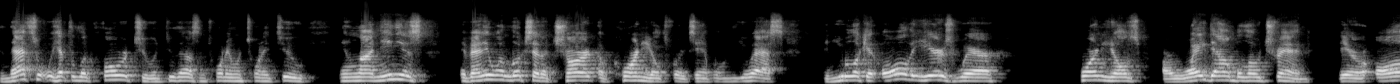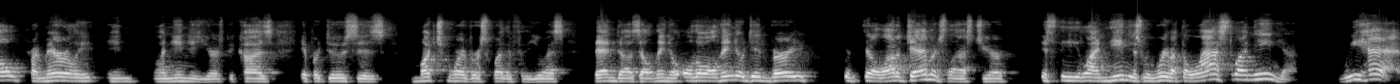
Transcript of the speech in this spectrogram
And that's what we have to look forward to in 2021 22. In La Nina's, if anyone looks at a chart of corn yields, for example, in the US, and you look at all the years where corn yields are way down below trend. They are all primarily in La Nina years because it produces much more adverse weather for the U.S. than does El Nino. Although El Nino did very did a lot of damage last year, it's the La Ninas we worry about. The last La Nina we had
